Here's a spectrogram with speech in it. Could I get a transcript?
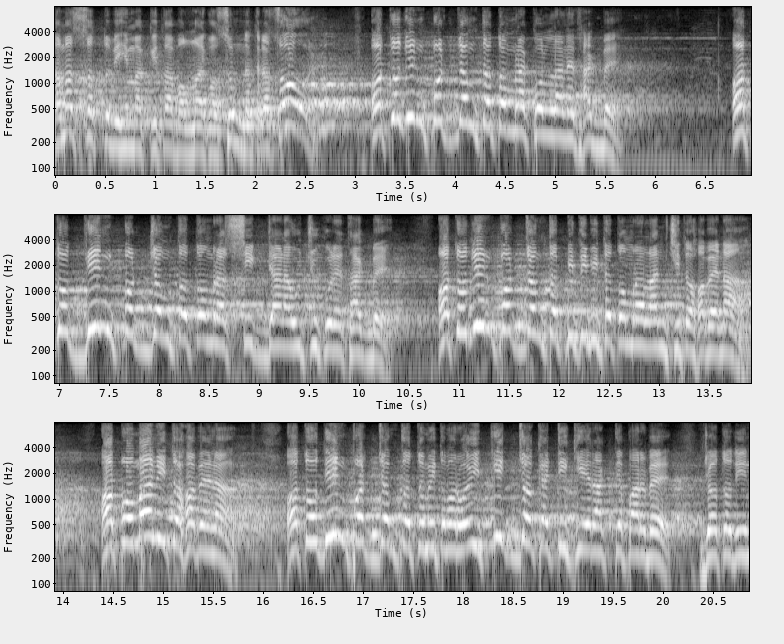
তামাসসাতু বিহিমা ওয়া সুন্নাত রাসূল। অতদিন পর্যন্ত তোমরা কল্যাণে থাকবে। অতদিন পর্যন্ত তোমরা শিখ ডানা উঁচু করে থাকবে, অতদিন পর্যন্ত পৃথিবীতে তোমরা লাঞ্ছিত হবে না, অপমানিত হবে না। অতদিন পর্যন্ত তুমি তোমার ঐতিহ্যকে টিকিয়ে রাখতে পারবে, যতদিন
